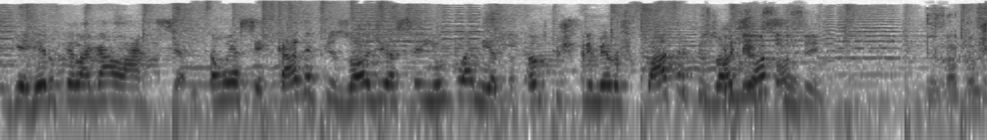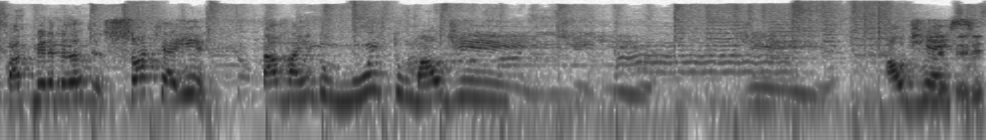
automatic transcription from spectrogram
o guerreiro pela galáxia. Então ia ser cada episódio ia ser em um planeta. Tanto que os primeiros quatro episódios Primeiro são assim. assim. Exatamente. Os quatro primeiros episódios. Só que aí tava indo muito mal de de, de audiência.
